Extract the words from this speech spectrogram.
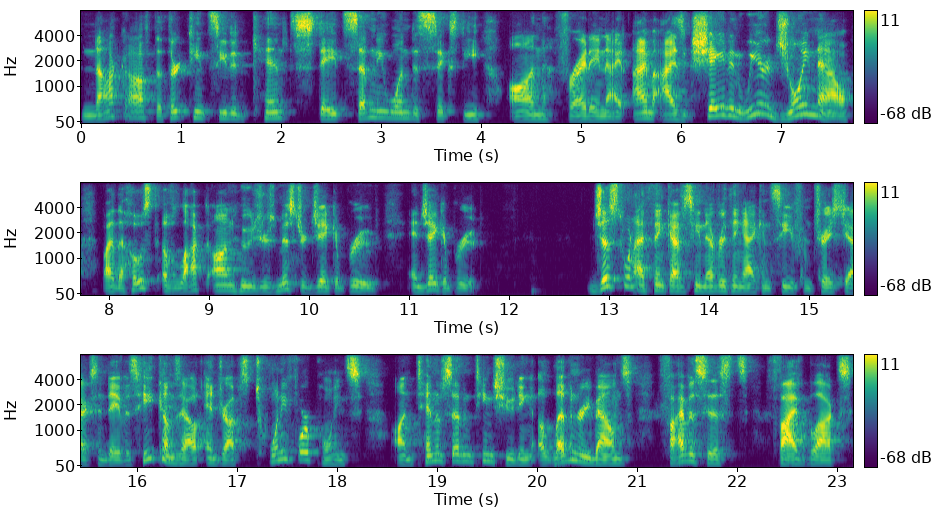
knock off the 13th seeded Kent State 71 to 60 on Friday night. I'm Isaac Shade, and we are joined now by the host of Locked On Hoosiers, Mr. Jacob Rude. And Jacob Rude, just when I think I've seen everything I can see from Trayce Jackson Davis, he comes out and drops 24 points on 10 of 17 shooting, 11 rebounds, five assists, five blocks,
